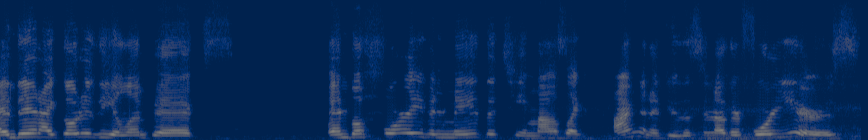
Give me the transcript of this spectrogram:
And then I go to the Olympics. And before I even made the team, I was like, I'm going to do this another four years.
